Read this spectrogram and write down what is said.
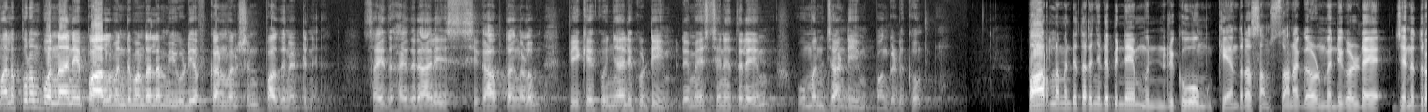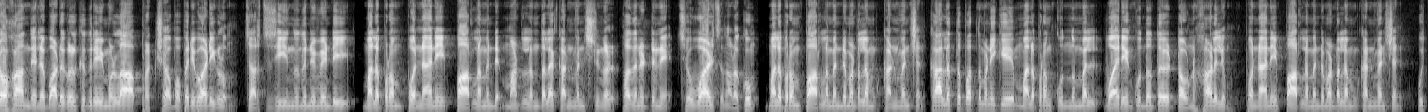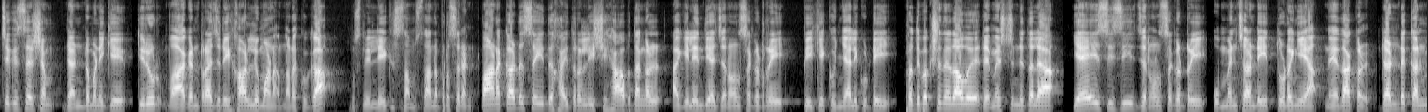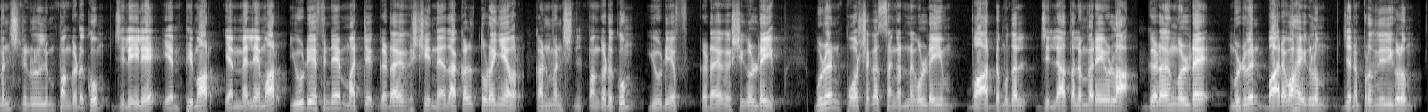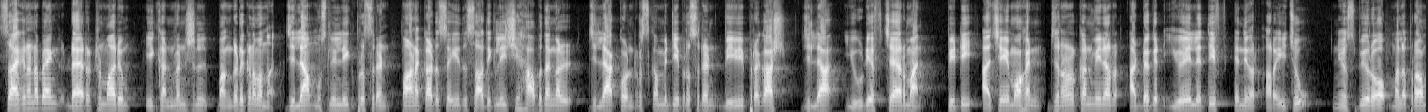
Malappuram Ponnani parliament മണ്ഡലം U D F convention പതിനെട്ടിന്. സയ്യിദ് ഹൈദരാലി ശിഹാബ് തങ്ങളും പി കെ കുഞ്ഞാലിക്കുട്ടിയും രമേശ് ചെന്നിത്തലയും ഉമ്മൻചാണ്ടിയും പങ്കെടുക്കും. പാർലമെന്റ് തെരഞ്ഞെടുപ്പിന്റെ മുന്നൊരുക്കവും കേന്ദ്ര സംസ്ഥാന ഗവൺമെന്റുകളുടെ ജനദ്രോഹ നിലപാടുകൾക്കെതിരെയുമുള്ള പ്രക്ഷോഭ പരിപാടികളും ചർച്ച ചെയ്യുന്നതിനു വേണ്ടി മലപ്പുറം പൊന്നാനി പാർലമെന്റ് മണ്ഡലം തല കൺവെൻഷനുകൾ പതിനെട്ടിന് ചൊവ്വാഴ്ച നടക്കും. മലപ്പുറം പാർലമെന്റ് മണ്ഡലം കൺവെൻഷൻ കാലത്ത് പത്ത് മണിക്ക് മലപ്പുറം കുന്നുമ്മൽ വാര്യംകുന്നത്ത് ടൗൺ ഹാളിലും പൊന്നാനി പാർലമെന്റ് മണ്ഡലം കൺവെൻഷൻ ഉച്ചയ്ക്ക് ശേഷം രണ്ടു മണിക്ക് തിരൂർ വാഗൺ ഹാളിലുമാണ് നടക്കുക. മുസ്ലിം ലീഗ് സംസ്ഥാന പ്രസിഡന്റ് പാണക്കാട് സയ്യിദ് ഹൈദരലി ശിഹാബ് തങ്ങൾ അഖിലേന്ത്യാ general secretary P K Kunhalikutty പ്രതിപക്ഷ നേതാവ് Ramesh Chennithala A C general secretary Oommen Chandy തുടങ്ങിയ നേതാക്കൾ രണ്ട് കൺവെൻഷനുകളിലും പങ്കെടുക്കും. ജില്ലയിലെ എം പിമാർ എം എൽ എമാർ യു ഡി എഫിന്റെ മറ്റ് ഘടകകക്ഷി നേതാക്കൾ തുടങ്ങിയവർ കൺവെൻഷനിൽ പങ്കെടുക്കും. യു ഡി എഫ് ഘടകകക്ഷികളുടെയും മുഴുവൻ പോഷക സംഘടനകളുടെയും വാർഡ് മുതൽ ജില്ലാതലം വരെയുള്ള ഘടകങ്ങളുടെ മുഴുവൻ ഭാരവാഹികളും ജനപ്രതിനിധികളും സഹകരണ ബാങ്ക് ഡയറക്ടർമാരും ഈ കൺവെൻഷനിൽ പങ്കെടുക്കണമെന്ന് ജില്ലാ മുസ്ലിം ലീഗ് പ്രസിഡന്റ് പാണക്കാട് സയ്യിദ് സാദിഖ് അലി ശിഹാബ് തങ്ങൾ ജില്ലാ Congress committee president V V Prakash ജില്ലാ U chairman P T Ajay Mohan general convener advocate U A Latheef എന്നിവർ അറിയിച്ചു. News bureau Malappuram.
